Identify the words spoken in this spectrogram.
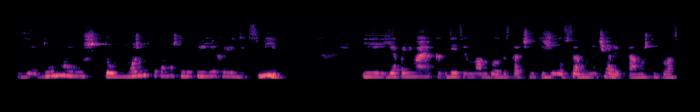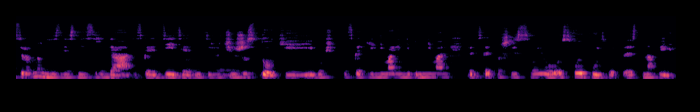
Я думаю, что, может быть, потому что вы приехали детьми, и я понимаю, как детям вам было достаточно тяжело в самом начале, потому что была все равно неизвестная среда, так сказать, дети, а дети очень жестокие, и, в общем, так сказать, принимали, не принимали, так сказать, прошли свою, свой путь вот, становления.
